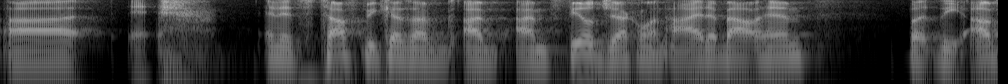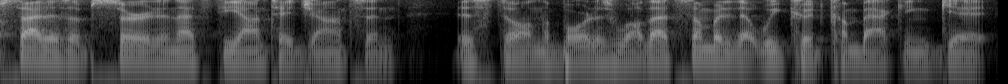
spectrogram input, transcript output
uh, and it's tough because I've, I've I'm feel Jekyll and Hyde about him, but the upside is absurd, and that's Diontae Johnson is still on the board as well. That's somebody that we could come back and get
